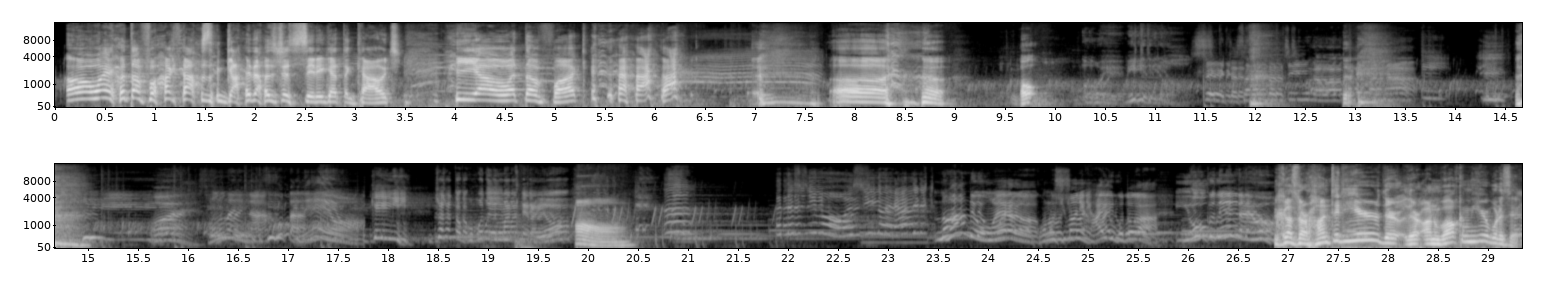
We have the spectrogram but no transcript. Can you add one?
Oh wait, what the fuck? That was the guy that was just sitting at the couch. Yo, what the fuck? uh, oh, お Because they're hunted here? They're they're unwelcome here? What is it?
